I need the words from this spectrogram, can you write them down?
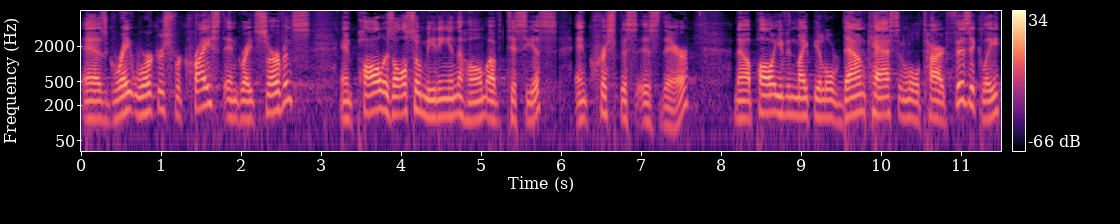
as great workers for Christ and great servants. And Paul is also meeting in the home of Titius, and Crispus is there. Now, Paul even might be a little downcast and a little tired physically,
